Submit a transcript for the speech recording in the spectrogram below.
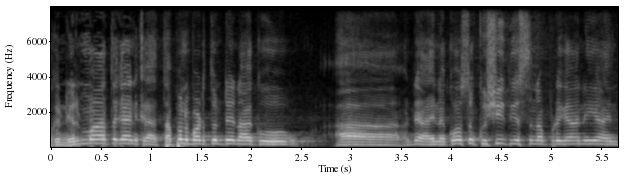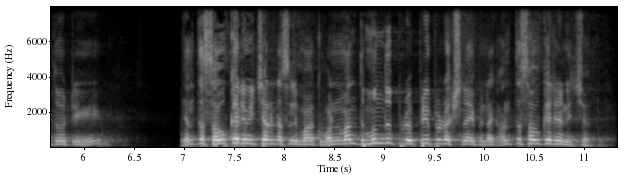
ఒక నిర్మాతగా ఆయన తపన పడుతుంటే నాకు అంటే ఆయన కోసం ఖుషి తీస్తున్నప్పుడు కానీ ఆయనతోటి ఎంత సౌకర్యం ఇచ్చారంటే అసలు మాకు వన్ మంత్ ముందు ప్రీ ప్రొడక్షన్ అయిపోయి నాకు అంత సౌకర్యాన్ని ఇచ్చారు.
